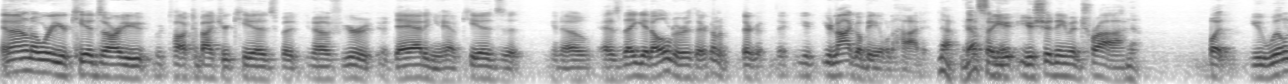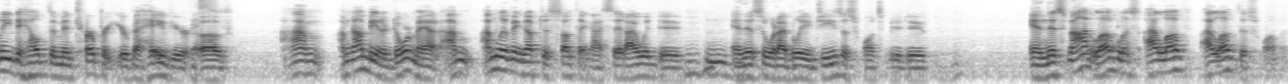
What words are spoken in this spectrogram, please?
And I don't know where your kids are. You talked about your kids, but you know, if you're a dad and you have kids that you know, as they get older, they're gonna they're, they you- you're not gonna be able to hide it. No, And so you, you shouldn't even try. No. But you will need to help them interpret your behavior Yes. of I'm I'm not being a doormat. I'm I'm living up to something I said I would do, Mm-hmm. and this is what I believe Jesus wants me to do. And it's not loveless. I love I love this woman.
